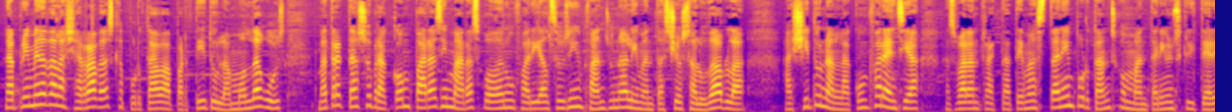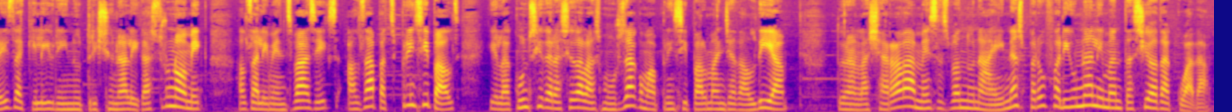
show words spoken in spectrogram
La primera de les xerrades, que portava per títol amb molt de gust, va tractar sobre com pares i mares poden oferir als seus infants una alimentació saludable. Així, durant la conferència, es varen tractar temes tan importants com mantenir uns criteris d'equilibri nutricional i gastronòmic, els aliments bàsics, els àpats principals i la consideració de l'esmorzar com a principal menjar del dia. Durant la xerrada, a més, es van donar eines per oferir una alimentació adequada.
